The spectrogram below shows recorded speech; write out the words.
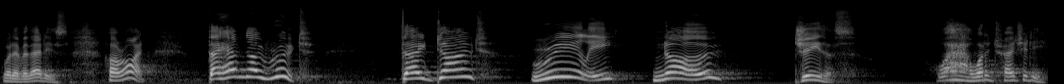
whatever that is. All right. They have no root. They don't really know Jesus. Wow, what a tragedy.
